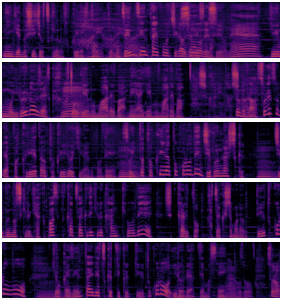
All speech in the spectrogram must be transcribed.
人間の指示を作るのが得意な人って、はいはい全然タイプも違うじゃないですか。そうですよね。ゲームもいろいろあるじゃないですか。うん。格闘ゲームもあれば、恋愛ゲームもあれば確かに確かに。そういうのがそれぞれやっぱクリエイターの得意領域があるので、うん。そういった得意なところで自分らしくうん。自分のスキルが100%活躍できる環境でしっかりと活躍してもらうっていうところをうん。業界全体で作っていくっていうところをいろいろやってますね。なるほど。その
